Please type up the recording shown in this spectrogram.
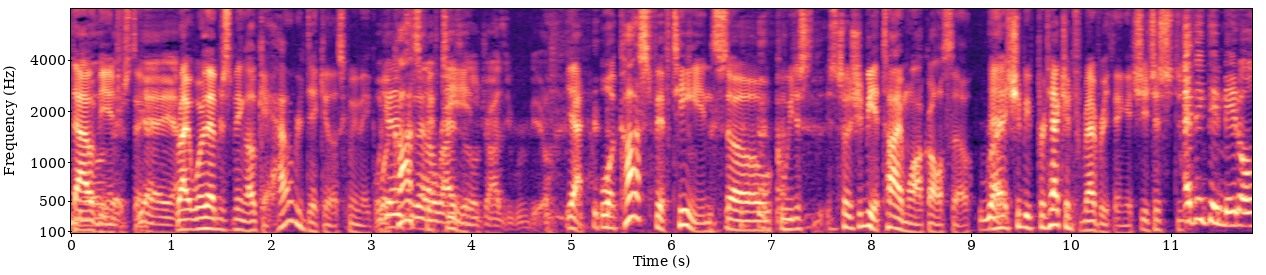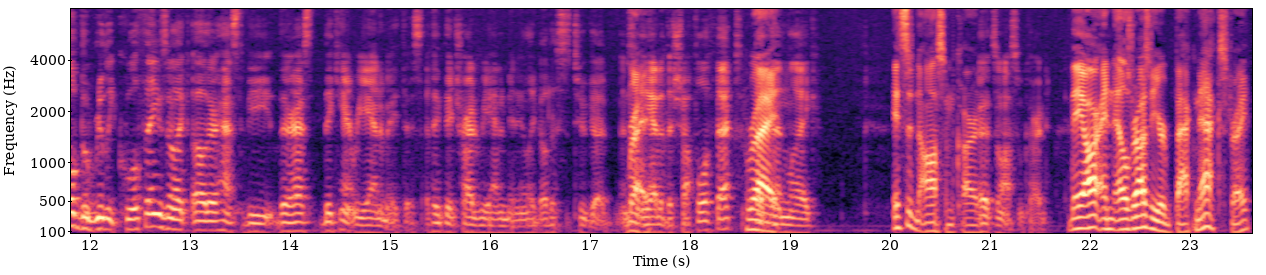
that know would be of it. interesting, Yeah, yeah, yeah. right? Where them just being okay, how ridiculous can we make? it? We'll well, it get costs into that Rise fifteen. of Eldrazi review. Yeah, well, it costs fifteen, so can we just? So it should be a time walk also, and Right. it should be protection from everything. It should just. I think they made all of the really cool things. And they're like, oh, there has to be, there has, they can't reanimate this. I think they tried reanimating, like, oh, this is too good, and so Right. they added the shuffle effect. Right. Then like, it's an awesome card. it's an awesome card. They are, and Eldrazi are back next, right?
